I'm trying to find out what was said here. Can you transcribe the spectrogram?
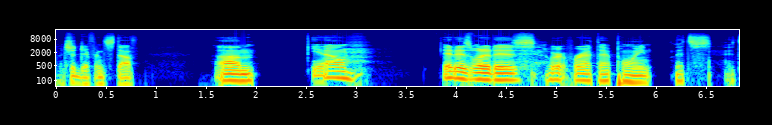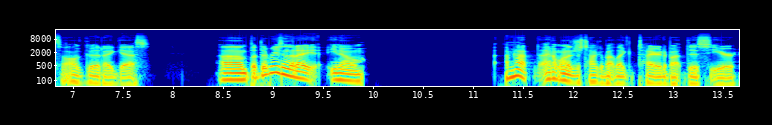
bunch of different stuff. Um, you know, it is what it is. We're we're at that point. It's it's all good, I guess. Um, but the reason that I, you know, I'm not, I don't want to just talk about like tired about this year,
